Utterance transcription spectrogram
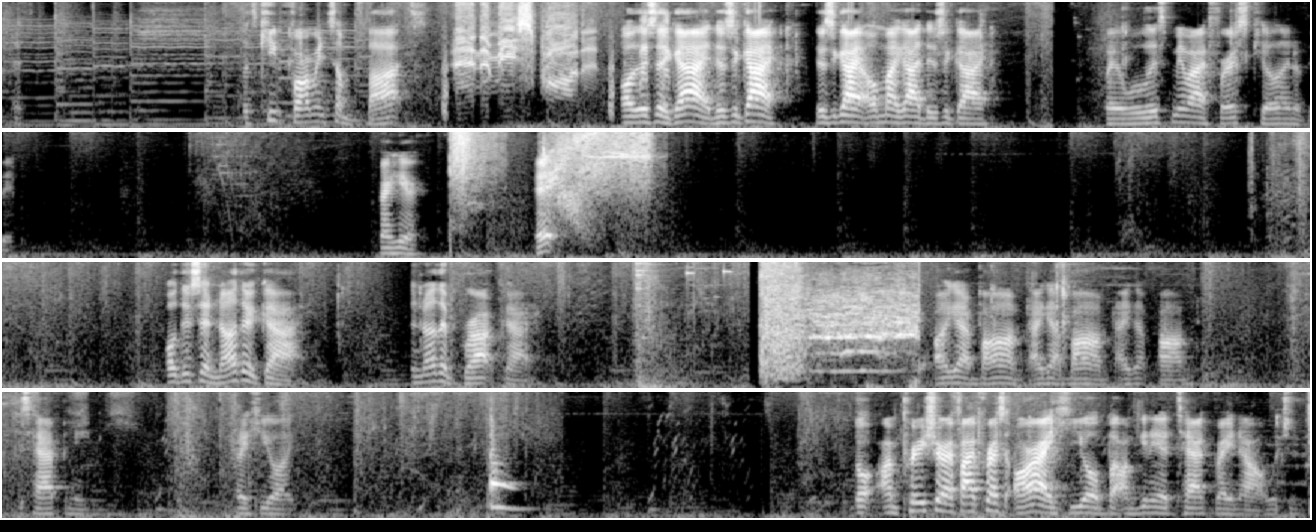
Let's keep farming some bots. Enemy spotted. Oh, there's a guy. There's a guy. There's a guy. Oh my god, there's a guy. Wait, will this be my first kill in a bit? Right here. Hey. Oh, there's another guy. Another Brock guy. Oh, I got bombed. I got bombed. I got bombed. What's happening? But he like. So I'm pretty sure if I press R, I heal, but I'm getting attacked right now, which is.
